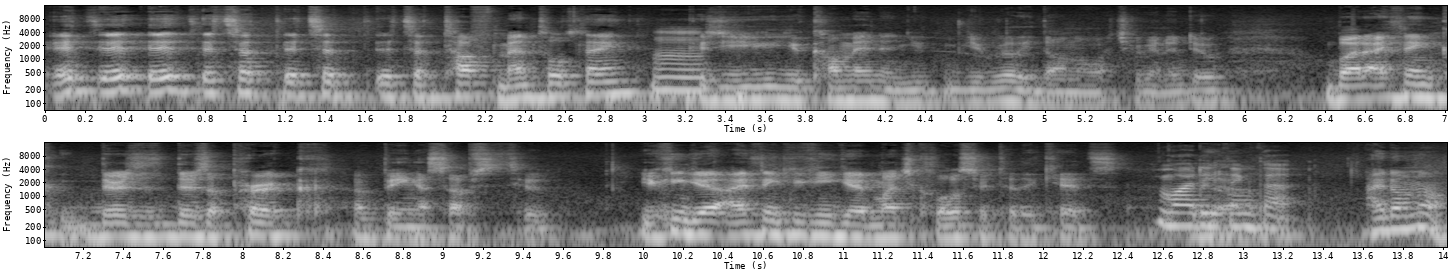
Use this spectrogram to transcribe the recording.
It, it, it it's a it's a it's a tough mental thing mm. because you you come in and you, you really don't know what you're gonna do, but I think there's there's a perk of being a substitute. You can get I think you can get much closer to the kids. Why do you Yeah. think that? I don't know,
